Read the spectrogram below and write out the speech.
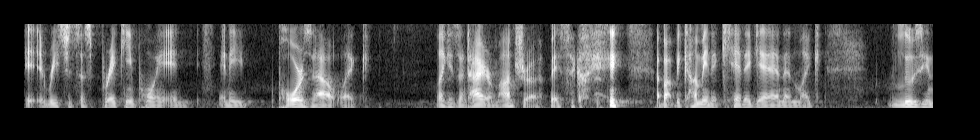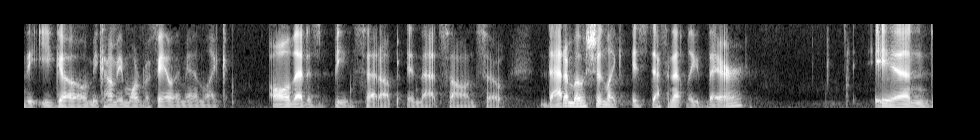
it reaches this breaking point and and he pours out like like his entire mantra basically about becoming a kid again and like losing the ego and becoming more of a family man like all that is being set up in that song. So that emotion like is definitely there. And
